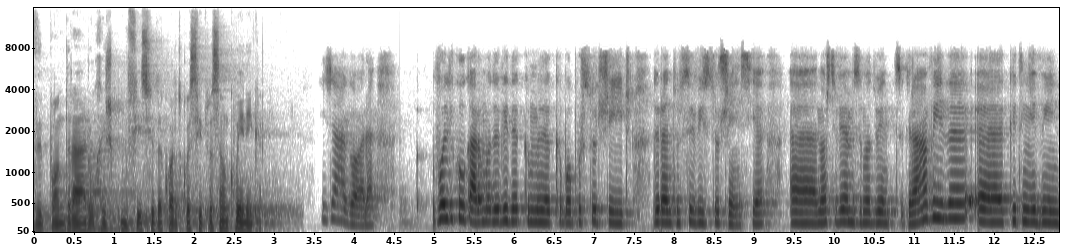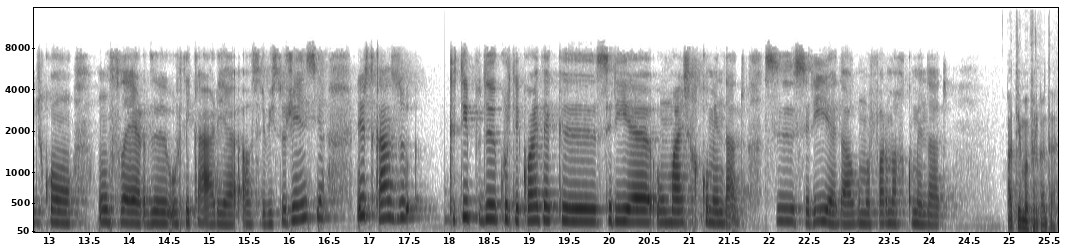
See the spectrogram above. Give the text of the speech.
de ponderar o risco-benefício de acordo com a situação clínica. E já agora, Vou-lhe colocar uma dúvida que me acabou por surgir durante o serviço de urgência. Uh, nós tivemos uma doente grávida uh, que tinha vindo com um flare de urticária ao serviço de urgência. Neste caso, que tipo de corticoide é que seria o mais recomendado? Se seria de alguma forma recomendado? Ótima pergunta.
